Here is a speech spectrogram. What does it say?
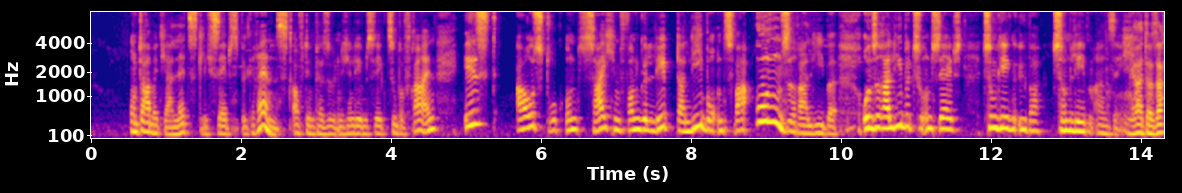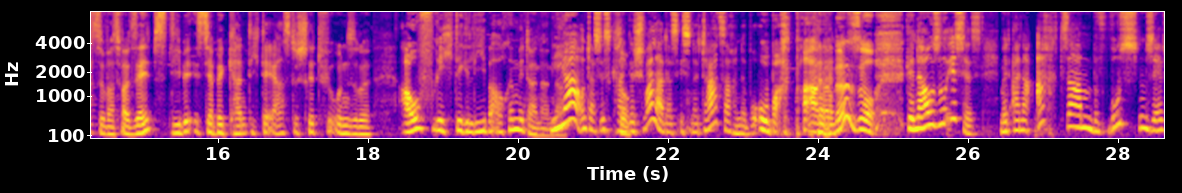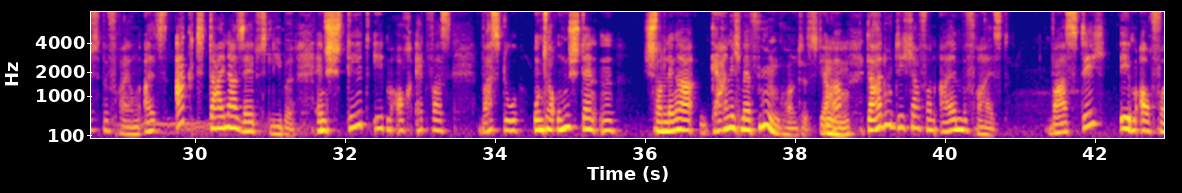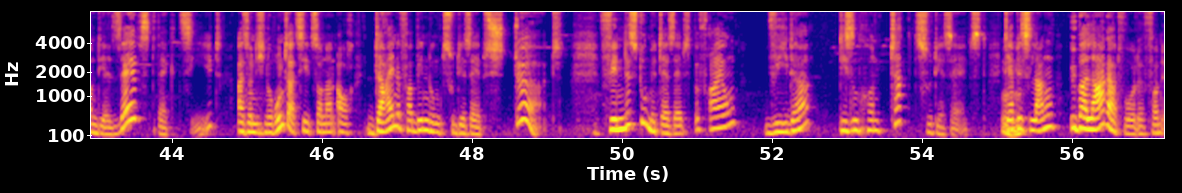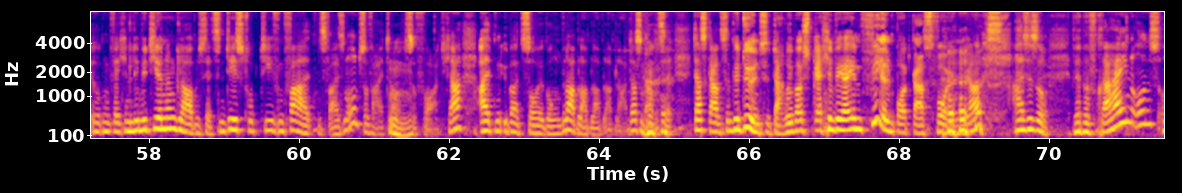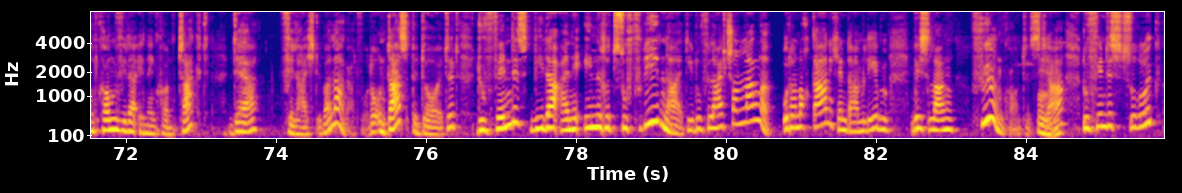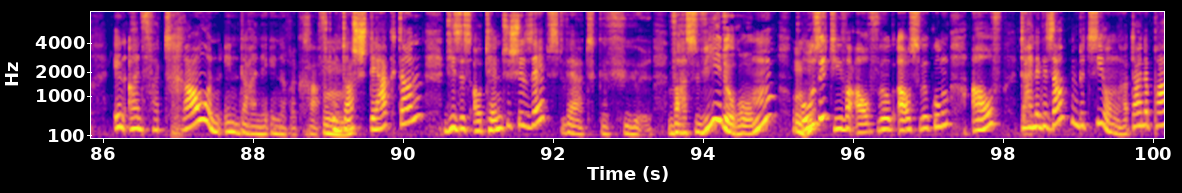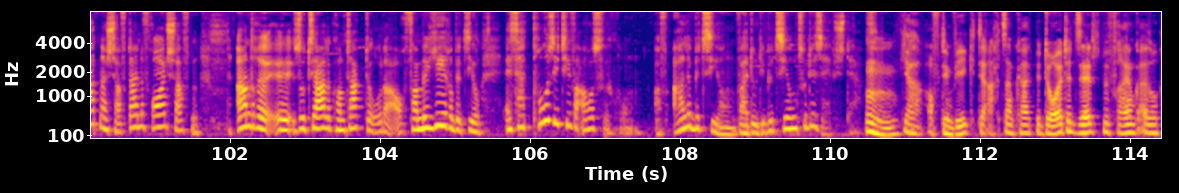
und damit ja letztlich selbst begrenzt auf den persönlichen Lebensweg zu befreien, ist Ausdruck und Zeichen von gelebter Liebe, und zwar unserer Liebe, unserer Liebe zu uns selbst, zum Gegenüber, zum Leben an sich. Ja, da sagst du was, weil Selbstliebe ist ja bekanntlich der erste Schritt für unsere aufrichtige Liebe auch im Miteinander. Ja, und das ist kein so. Geschwaller, das ist eine Tatsache, eine beobachtbare, ne? So. Genau so ist es. Mit einer achtsamen, bewussten Selbstbefreiung als Akt deiner Selbstliebe entsteht eben auch etwas, was du unter Umständen schon länger gar nicht mehr fühlen konntest, ja? Mhm. Da du dich ja von allem befreist. Was dich eben auch von dir selbst wegzieht, also nicht nur runterzieht, sondern auch deine Verbindung zu dir selbst stört, findest du mit der Selbstbefreiung wieder diesen Kontakt zu dir selbst, der mhm. bislang überlagert wurde von irgendwelchen limitierenden Glaubenssätzen, destruktiven Verhaltensweisen und so weiter mhm. und so fort, ja, alten Überzeugungen, bla bla bla bla bla, das ganze, das ganze Gedöns. Darüber sprechen wir ja in vielen Podcast-Folgen, ja. Also so, wir befreien uns und kommen wieder in den Kontakt, der vielleicht überlagert wurde. Und das bedeutet, du findest wieder eine innere Zufriedenheit, die du vielleicht schon lange oder noch gar nicht in deinem Leben bislang fühlen konntest, mhm. ja? Du findest zurück in ein Vertrauen in deine innere Kraft. Mhm. Und das stärkt dann dieses authentische Selbstwertgefühl, was wiederum mhm. positive Aufwirk Auswirkungen auf deine gesamten Beziehungen hat, deine Partnerschaft, deine Freundschaften, andere äh, soziale Kontakte oder auch familiäre Beziehungen. Es hat positive Auswirkungen auf alle Beziehungen, weil du die Beziehung zu dir selbst stärkst. Mhm, ja, auf dem Weg der Achtsamkeit bedeutet Selbstbefreiung also,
